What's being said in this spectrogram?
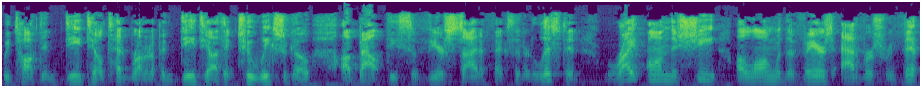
we talked in detail. Ted brought it up in detail, I think two weeks ago about the severe side effects that are listed right on the sheet along with the VAERS adverse event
